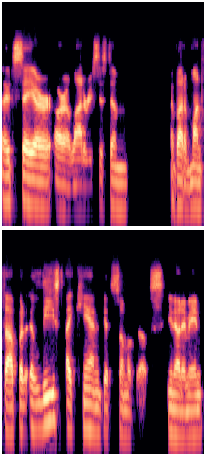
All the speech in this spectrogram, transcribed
I'd say are are a lottery system about a month out, but at least I can get some of those. You know what I mean?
